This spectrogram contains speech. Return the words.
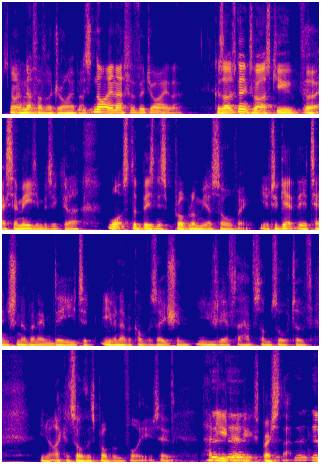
It's not um, enough of a driver. It's not enough of a driver. Because I was going to ask you for SMEs in particular, what's the business problem you're solving? You know, to get the attention of an MD to even have a conversation, you usually have to have some sort of, you know, I can solve this problem for you. So how do you, the, how do you express that? The, the,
